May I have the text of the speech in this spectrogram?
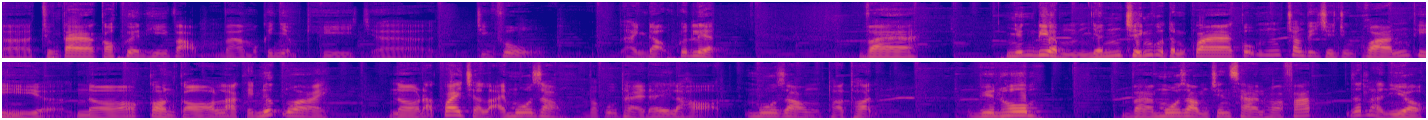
uh, chúng ta có quyền hy vọng vào một cái nhiệm kỳ uh, chính phủ hành động quyết liệt. Và những điểm nhấn chính của tuần qua cũng trong thị trường chứng khoán thì nó còn có là cái nước ngoài. Nó đã quay trở lại mua dòng và cụ thể đây là họ mua dòng thỏa thuận Vinhome và mua dòng trên sàn Hòa Phát rất là nhiều.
